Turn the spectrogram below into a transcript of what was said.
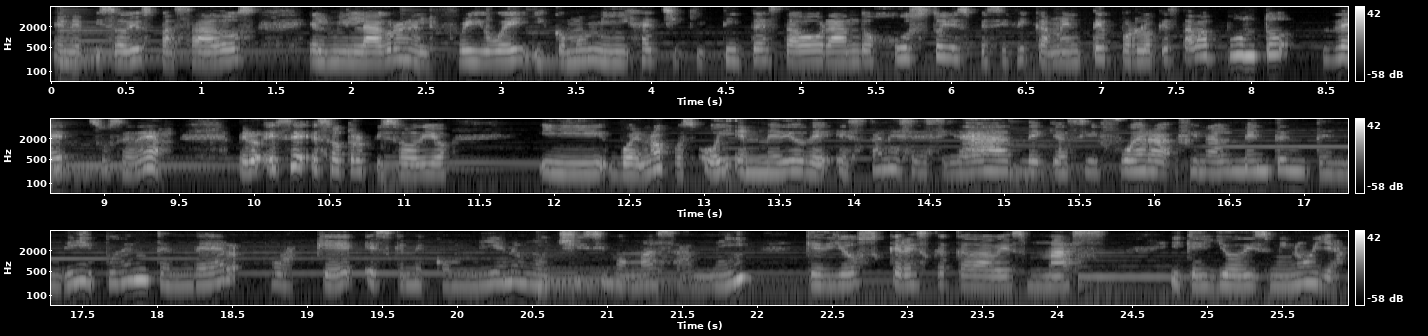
en episodios pasados el milagro en el freeway y cómo mi hija chiquitita estaba orando justo y específicamente por lo que estaba a punto de suceder. Pero ese es otro episodio. Y bueno, pues hoy en medio de esta necesidad de que así fuera, finalmente entendí, pude entender por qué es que me conviene muchísimo más a mí que Dios crezca cada vez más y que yo disminuya.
